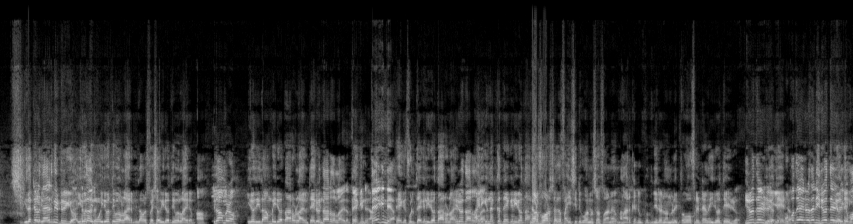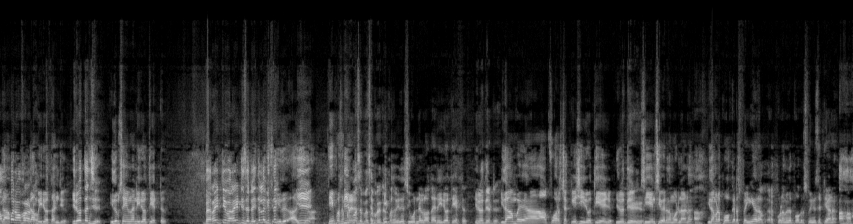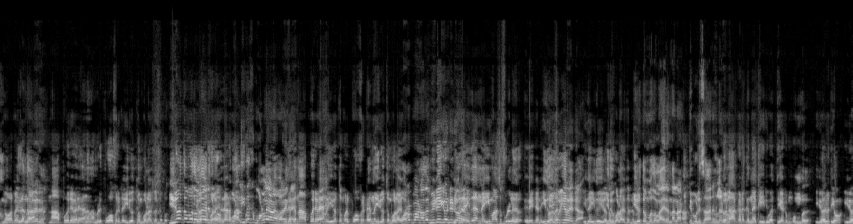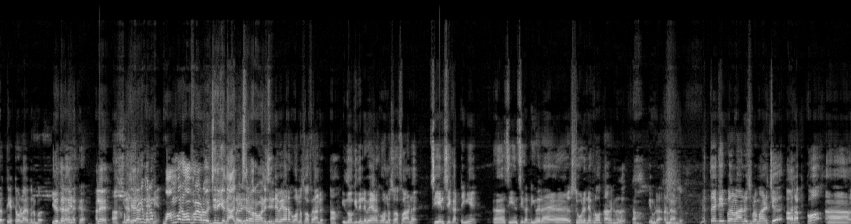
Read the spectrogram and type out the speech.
ഇതൊക്കെ നേരത്തെ ഇട്ടിരിക്കുക ഇരുപത്തി തൊള്ളായിരം ഇത്? നമ്മുടെ സ്പെഷ്യൽ ഇരുപത്തി തൊള്ളായിരം ആ ഇതാകുമ്പോഴോ ഇരുപത് ഇതാകുമ്പോൾ ഇരുപത്തി ആറ് തൊള്ളായിരം ഇരുപത്തി ആറ് തൊള്ളായിരം തേക്കിന്റെ തേക്ക് ഫുൾ തേക്കിന് ഇരുപത്തി ആറ് തൊള്ളായിരം 26,000. ആയിരിക്കുന്നൊക്കെ തേക്കിന് ഇരുപത്തി ആറ് four stock five seat corner sofa ആണ്. മാർക്കറ്റ് മുപ്പത്തഞ്ച് രൂപ. നമ്മൾ ഇപ്പൊ ഓഫർ ഇട്ടത് ഇരുപത്തി ഏഴ് രൂപ. ഇരുപത്തി ഏഴ് രൂപ. ഇരുപത്തി അഞ്ച് ഇരുപത്തേഴ് രൂപ. വമ്പൻ ഓഫർ കേട്ടോ ഇരുപത്തഞ്ച്. ഇരുപത്തഞ്ച്. ഇതും സെയിം തന്നെ ഇരുപത്തി എട്ട് വെറൈറ്റി വെറൈറ്റി സെറ്റ് ഇതെല്ലാം വിത്ത് ഇത് ഈ ടീപ്പ ടീപ്പ് സെപ്പറേറ്റ് ഇത് സ്യൂഡിന്റെ ക്ലോത്ത് ആയിരുന്നു ഇരുപത്തിയെട്ട്. ഇരുപത്തിയെട്ട്. ഇതാകുമ്പോ ഫോറസ്റ്റ് അക്കേഷി ഇരുപത്തിയേഴ്. ഇരുപത്തിയേഴ്. സി എൻ സി വരുന്ന മോഡലാണ്. ഇത് നമ്മുടെ pocket spring record pocket spring set ആണ്. നോർമൽ? നാൽപ്പത് രൂപ വിലയാണ്. നമ്മൾ ഇപ്പോൾ ഓഫർ ഇട്ട് ഇരുപത്തൊമ്പത് ഇരുപത്തൊമ്പത്. ഇതൊക്കെ പൊള്ളയാണോ ഇതൊക്കെ പറയുന്നത് നാൽപ്പത് രൂപ നമ്മൾ ഇരുപത്തി ഒമ്പത് ഓഫർ ഇട്ടായിരുന്നു ഇരുപത്തി ഒമ്പത് ഉറപ്പാണോ? അതോ വീഡിയോക്ക് വേണ്ടിട്ട് പറയുന്നത് പറയാം ഇത് തന്നെ ഈ മാസം ഫുള്ള് റേറ്റ് ആണ്. ഇത് ഇത് ഇത് ഇരുപത്തി തൊള്ളായിരത്തി ഇരുപത്തൊമ്പത് തൊള്ളായിരം. നല്ല അടിപൊളി സാധനങ്ങൾ ആ കിടക്കുന്നൊക്കെ ഇരുപത്തി എട്ട് ഒമ്പത്. ഇരുപത്തി ഇരുപത്തി എട്ട് തൊള്ളായിരത്തി ഒമ്പത് ഇരുപത്തെട്ട്? അല്ലേ? ശരിക്കും പറഞ്ഞാൽ വമ്പൻ ഓഫർ അവിടെ വെച്ചിരിക്കുന്നത്. ആനിവേഴ്സറി പ്രമാണിച്ച് ഇതിന്റെ വേറെ കോർണർ സോഫ ആണ്. ഇത് നോക്കി ഇതിന്റെ വേറെ കോർണർ സോഫ ആണ്. C N C cutting C N C cutting വരെ സ്റ്റൂഡിന്റെ ക്ലോത്താ വരുന്നത്. ഇവിടെ അടുത്താണല്ലോ കാണിച്ചു മെത്തേക്ക് ഇപ്പൊ നമ്മൾ ആനിവേഴ്സറി പ്രമാണിച്ച് റപ്കോ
